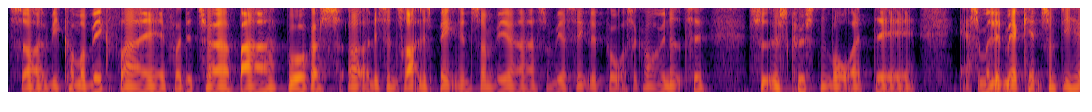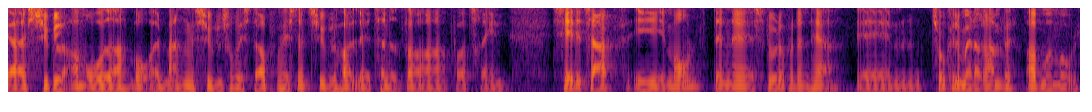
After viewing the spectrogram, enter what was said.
Så vi kommer væk fra, øh, fra det tørre, bare Burgos og, og det centrale Spanien, som vi, har, som vi har set lidt på, og så kommer vi ned til sydøstkysten, hvor at, øh, ja, som er lidt mere kendt som de her cykelområder, hvor at mange cykelturister og professionelle cykelhold øh, tager ned for, at- for at træne. 6. etap i morgen, den øh, slutter på den her øh, 2 km rampe op mod mål.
